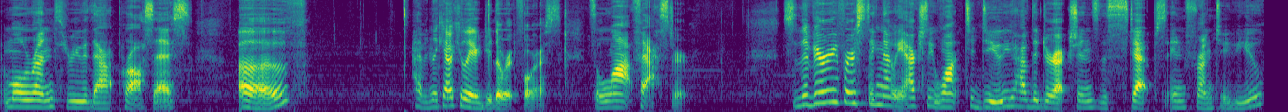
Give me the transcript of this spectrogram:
and we'll run through that process of having the calculator do the work for us. It's a lot faster. So the very first thing that we actually want to do, you have the directions, the steps in front of you,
